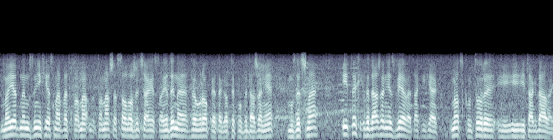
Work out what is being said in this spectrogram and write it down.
No jednym z nich jest nawet to, to nasze solo życia, jest to jedyne w Europie tego typu wydarzenie muzyczne i tych wydarzeń jest wiele, takich jak Noc Kultury i, i, i tak dalej.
